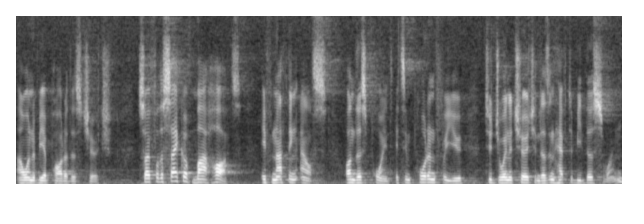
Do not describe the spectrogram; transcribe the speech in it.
I want to be a part of this church. So, for the sake of my heart, if nothing else, on this point, it's important for you to join a church and doesn't have to be this one.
